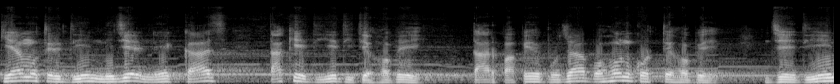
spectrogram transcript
কিয়ামতের দিন নিজের নেক কাজ তাকে দিয়ে দিতে হবে। তার পাপের বোঝা বহন করতে হবে। যে দিন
